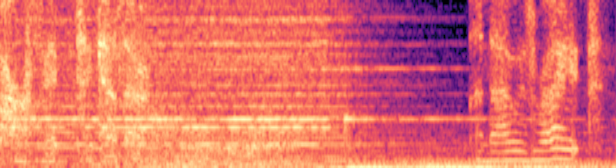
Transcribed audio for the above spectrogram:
perfect together. And I was right.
